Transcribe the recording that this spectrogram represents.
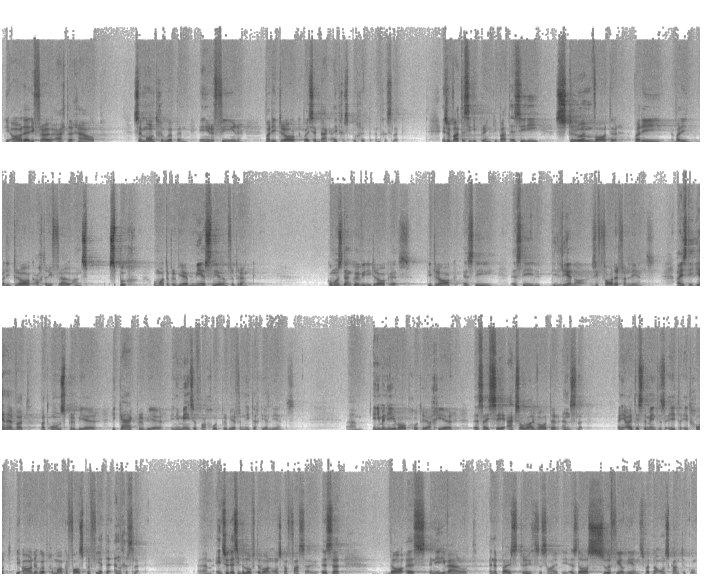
Die aarde het die vrou egter gehelp, sy mond geopen en die rivier wat die draak by sy bek uitgespoeg het ingesluk. En so wat is hierdie prentjie? Wat is hierdie stroomwater wat die wat die wat die draak agter die vrou aan spoeg om haar te probeer meesleer en verdrink? Kom ons dink oor wie die draak is. Die draak is die is die die leenaar, is die vader van leuns. Hy is die ene wat wat ons probeer, die kerk probeer en die mense van God probeer vernietig deur leuns. Um, en die manier waarop God reageer is hy sê ek sal daai water insluk. In die Ou Testament is het, het God die aarde oopgemaak en valse profete ingesluk. Um, en so dis die belofte waaraan ons kan vashou is dat daar is in hierdie wêreld in 'n post-truth society is daar soveel weens wat na ons kant toe kom.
